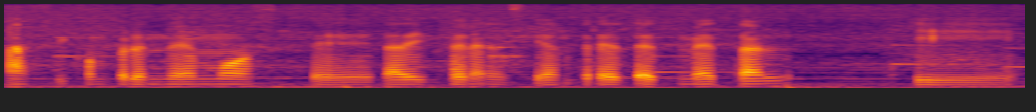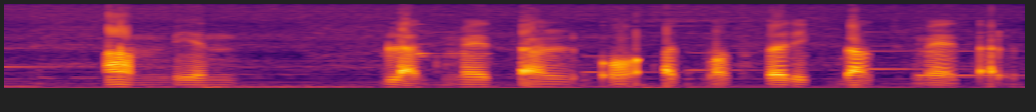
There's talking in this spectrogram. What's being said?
así comprendemos eh, la diferencia entre death metal y ambient black metal o atmospheric black metal.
